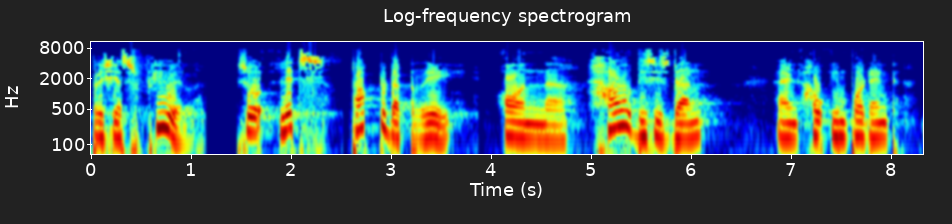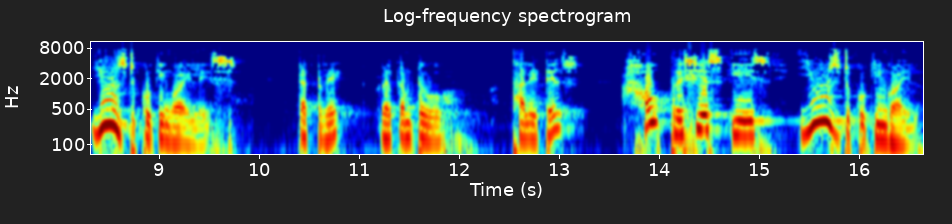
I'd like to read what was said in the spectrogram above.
precious fuel. So let's talk to Dr. Ray on uh, how this is done and how important used cooking oil is. Dr. Ray, welcome to Thali Tales. How precious is used cooking oil?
